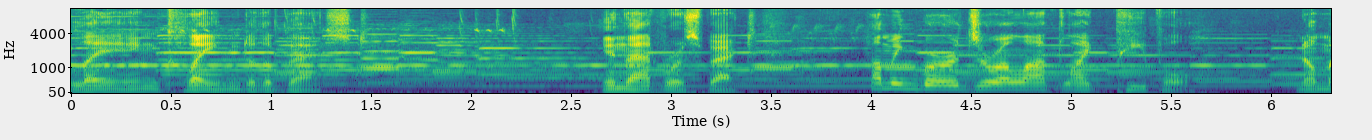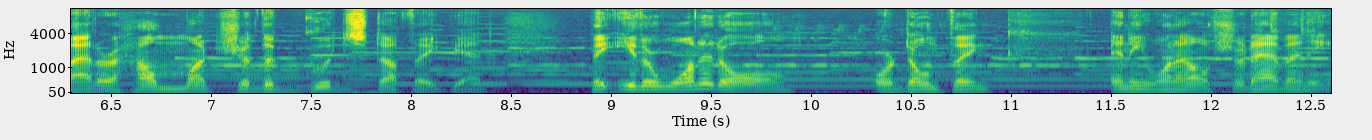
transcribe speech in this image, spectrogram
laying claim to the best. In that respect, hummingbirds are a lot like people. No matter how much of the good stuff they get, they either want it all or don't think anyone else should have any.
